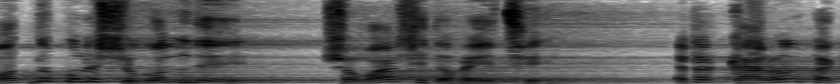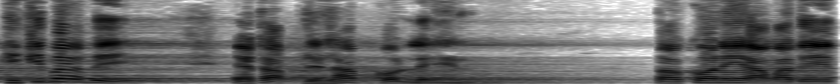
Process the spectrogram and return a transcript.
পদ্মফুলের সুগন্ধে সুবাসিত হয়েছে। এটার কারণটা কী কীভাবে এটা আপনি লাভ করলেন? তখনই আমাদের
